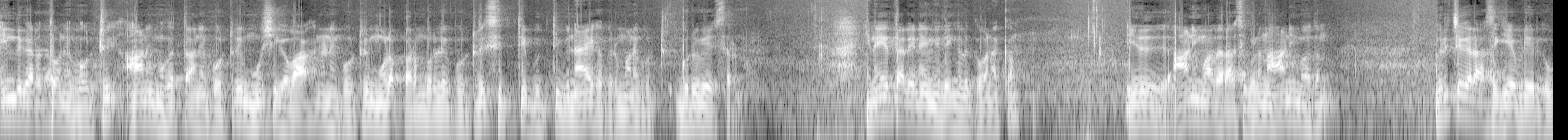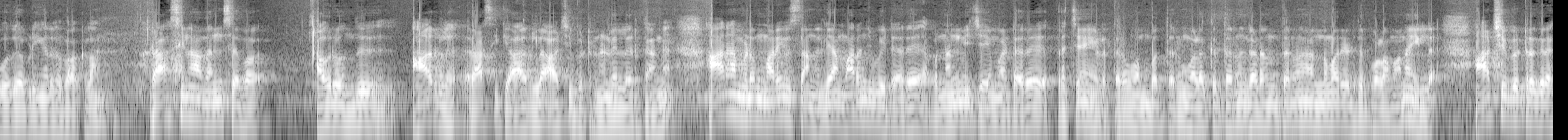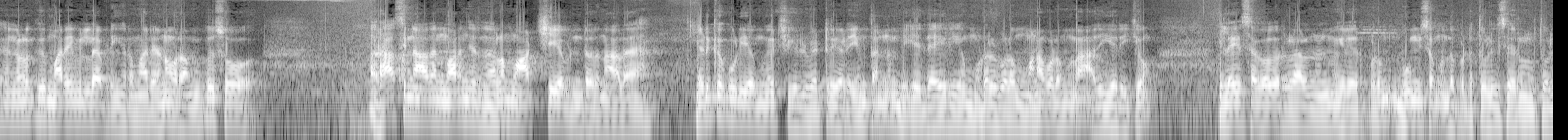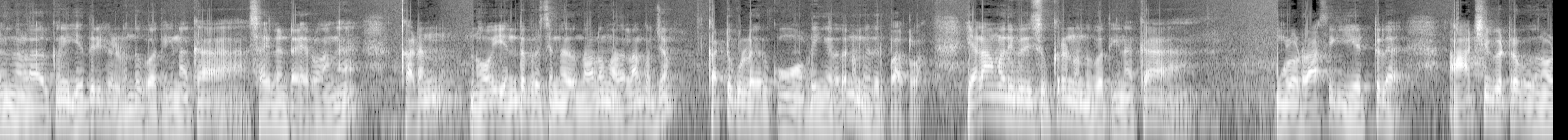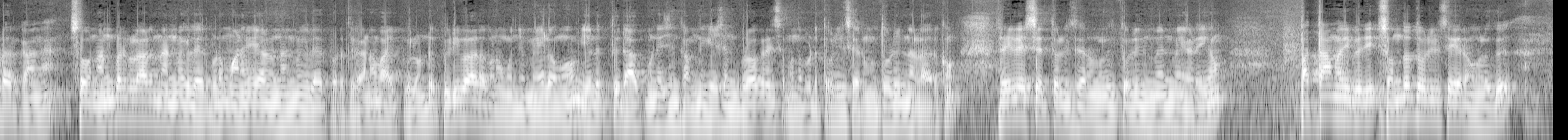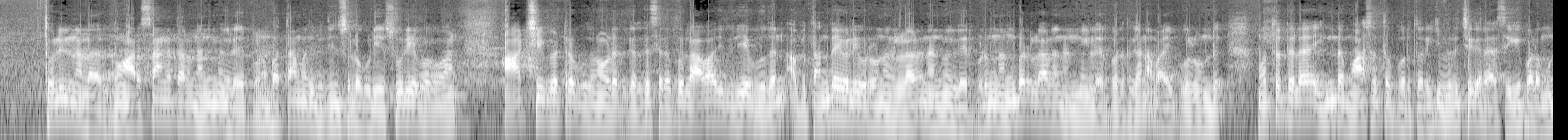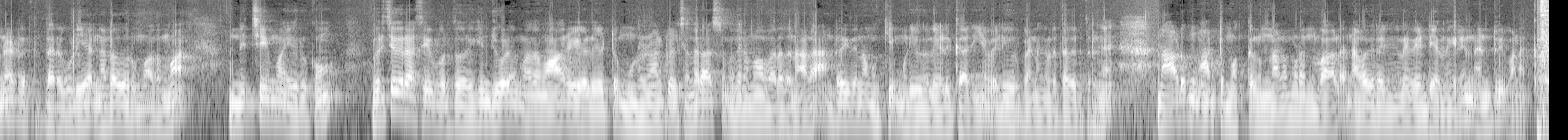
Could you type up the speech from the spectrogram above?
ஐந்து கரத்தோனை போற்றி ஆணை முகத்தானை போற்றி மூஷிக வாகனனை போற்றி மூலப்பரம்பொருளை போற்றி சித்தி புத்தி விநாயக பெருமானை போற்றி. குருவேஸ்வரன் இணையத்தாள் இணையம் மிதைங்களுக்கு வணக்கம். இது ஆணி மாத ராசி ஆணி மாதம் விருச்சிக ராசிக்கு எப்படி இருக்க போகுது அப்படிங்கிறத பார்க்கலாம். ராசிநாதன் செவ்வாய் அவர் வந்து ஆறில் ராசிக்கு ஆறில் ஆட்சி பெற்ற நிலையில் இருக்காங்க. ஆறாம் இடம் மறைவு ஸ்தானம் இல்லையா? மறைஞ்சு போயிட்டார். அப்போ நன்மை செய்ய மாட்டார். பிரச்சனைகளை தரும் வம்பை தரும் வழக்கு தரும் கடன் தரும் அந்த மாதிரி எடுத்துகிட்டு போகலாமானா இல்லை. ஆட்சி பெற்ற கிரகங்களுக்கு மறைவில்லை அப்படிங்கிற மாதிரியான ஒரு அமைப்பு. ஸோ ராசிநாதன் மறைஞ்சிருந்தாலும் ஆட்சி அப்படின்றதுனால எடுக்கக்கூடிய முயற்சிகள் வெற்றி அடையும் தன்னம்பிக்கை தைரியம் உடல் பலம் மனபலம்லாம் அதிகரிக்கும். இளைய சகோதரர்களால் நன்மைகள் ஏற்படும். பூமி சம்மந்தப்பட்ட தொழில் செய்கிறவங்களுக்கு தொழில் நல்லாயிருக்கும். எதிரிகள் வந்து பார்த்திங்கனாக்கா சைலண்ட் ஆயிடுவாங்க. கடன் நோய் எந்த பிரச்சனை இருந்தாலும் அதெல்லாம் கொஞ்சம் கட்டுக்குள்ளே இருக்கும் அப்படிங்கிறத நம்ம எதிர்பார்க்கலாம். ஏழாம் அதிபதி சுக்கரன் வந்து பார்த்திங்கனாக்கா உங்களோட ராசிக்கு எட்டில் ஆட்சி பெற்ற புதனோடு இருக்காங்க. ஸோ நண்பர்களால் நன்மைகள் ஏற்படும் மனைவியால் நன்மைகள் ஏற்படுறதுக்கான வாய்ப்புகள் உண்டு. பிடிவாத குணம் கொஞ்சம் மேலோங்கும். எழுத்து டாக்குமெண்டேஷன் கம்யூனிகேஷன் புரோக்கரேஜ் சம்மந்தப்பட்ட தொழில் சேரும் தொழில் நல்லாயிருக்கும் ரியல் எஸ்டேட் தொழில் சேரவங்களுக்கு தொழில் மேன்மை அடையும் பத்தாம் அதிபதி சொந்த தொழில் செய்கிறவங்களுக்கு தொழில் நல்லாயிருக்கும். அரசாங்கத்தால் நன்மைகள் ஏற்படும். பத்தாம் அதிபதினு சொல்லக்கூடிய சூரிய பகவான் ஆட்சி பெற்ற புதனோடு இருக்கிறது. சிறப்பு. லாவாதிபதியே புதன். அப்போ தந்தை வழி உறவினர்களால் நன்மைகள் ஏற்படும். நண்பர்களால் நன்மைகள் ஏற்படுறதுக்கான வாய்ப்புகள் உண்டு. மொத்தத்தில் இந்த மாதத்தை பொறுத்த வரைக்கும் விருச்சிக ராசிக்கு பல முன்னேற்றத்தை தரக்கூடிய நல்ல ஒரு மாதமாக நிச்சயமாக இருக்கும். விருச்சகராசியை பொறுத்த வரைக்கும் ஜூலை மாதம் ஆறு ஏழு எட்டு மூன்று நாட்கள் சந்திராஷ்டம தினமாக வரதுனால அன்றைய தினம் முக்கிய முடிவுகள் எடுக்காதீங்க. வெளியூர் பயணங்களை தவிர்த்துருங்க. நாடும் நாட்டு மக்களும் நலமுடன் வாழ நவகிரகங்களை வேண்டி அமைகிறேன். நன்றி வணக்கம்.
